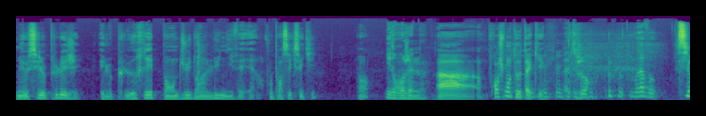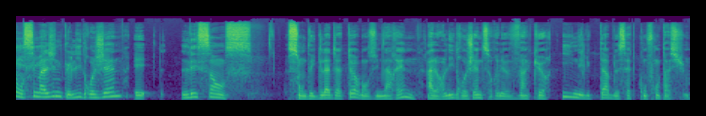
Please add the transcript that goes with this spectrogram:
mais aussi le plus léger et le plus répandu dans l'univers. Vous pensez que c'est qui? Hydrogène. Ah, franchement, t'es au taquet. Bah, toujours. Bravo. Si on s'imagine que l'hydrogène et l'essence sont des gladiateurs dans une arène, alors l'hydrogène serait le vainqueur inéluctable de cette confrontation.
